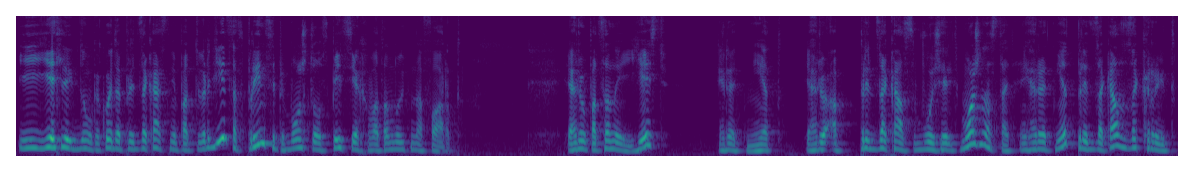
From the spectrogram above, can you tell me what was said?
И если ну, какой-то предзаказ не подтвердится, в принципе, можно успеть себе хватануть на фарт. Я говорю, пацаны, есть? И говорят, нет. Я говорю, а предзаказ в очередь можно стать? Они говорят, нет, предзаказ закрыт.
